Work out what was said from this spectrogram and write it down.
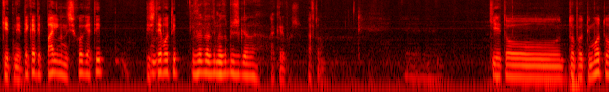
και την εντέκατη πάλι να ανησυχώ γιατί πιστεύω ότι. Δεν το αντιμετωπίζεις καλά. Ακριβώς. Αυτό. Και το, το προτιμώ το,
